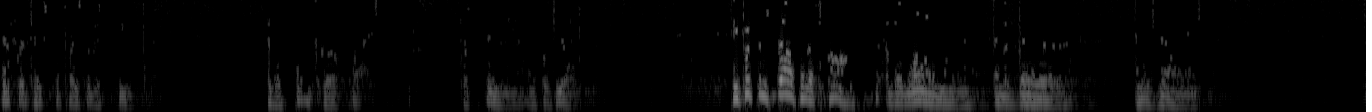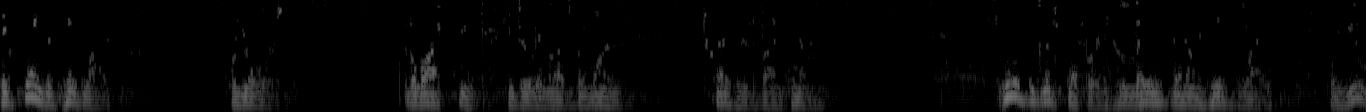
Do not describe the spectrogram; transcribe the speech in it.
The shepherd takes the place of the sheep as a sacrifice for sin and for guilt. He puts himself in the path of the lion and the bear and the giant. He exchanges his life for yours. For The lost sheep he dearly loves, the one treasured by him. He is the good shepherd who lays down his life for you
